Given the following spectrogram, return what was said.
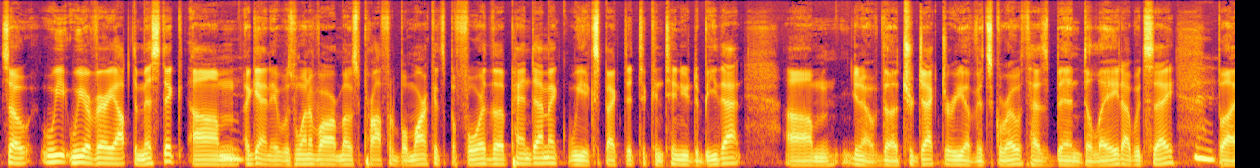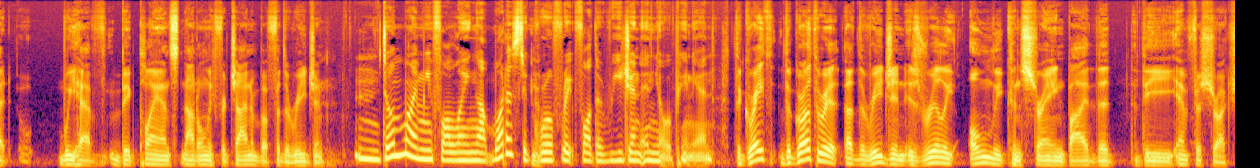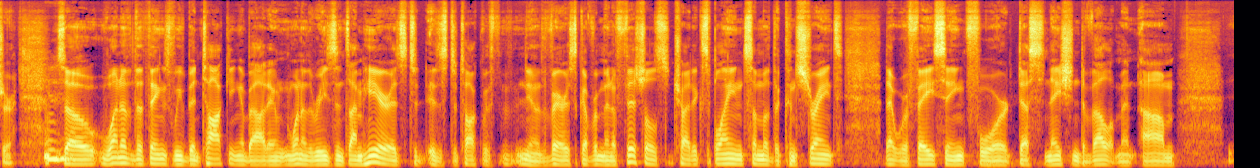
So we, we are very optimistic. Um, Again, it was one of our most profitable markets before the pandemic. We expect it to continue to be that. Um, you know, the trajectory of its growth has been delayed, I would say, but we have big plans not only for China but for the region. Mm, don't mind me following up. What is the growth rate for the region, in your opinion? The growth the growth rate of the region is really only constrained by the the infrastructure. So one of the things we've been talking about, and one of the reasons I'm here, is to is to talk with you know the various government officials to try to explain some of the constraints that we're facing for destination development. Um,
